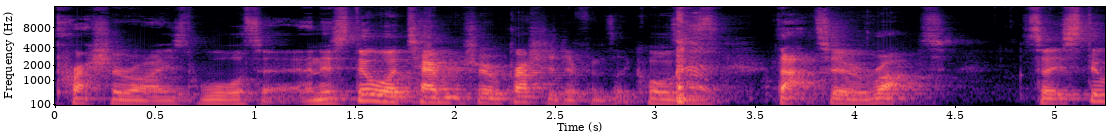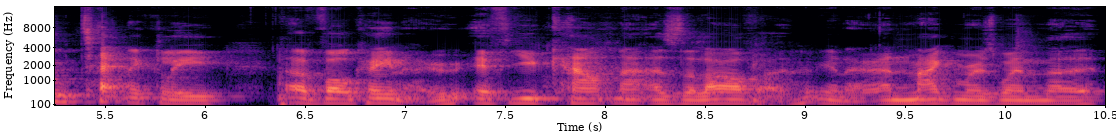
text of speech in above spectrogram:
pressurized water, and it's still a temperature and pressure difference that causes that to erupt. So it's still technically a volcano if you count that as the lava, you know, and magma is when the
